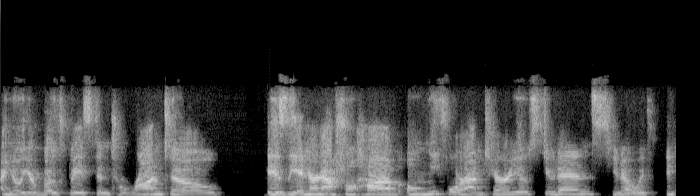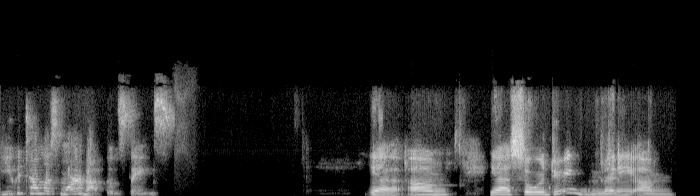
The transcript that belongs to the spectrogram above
I know you're both based in Toronto. Is the International Hub only for Ontario students? You know, if, if you could tell us more about those things. Yeah, um, yeah. So we're doing many um,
